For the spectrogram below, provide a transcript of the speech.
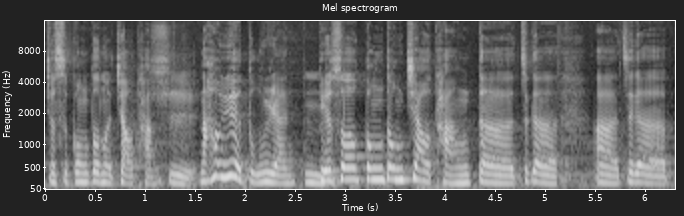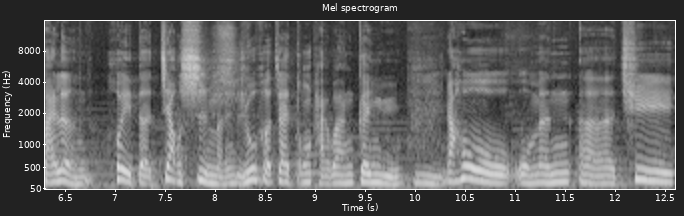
就是宫东的教堂，是，然后阅读人，比如说宫东教堂的这个呃这个白冷会的教士们如何在东台湾耕耘，嗯，然后我们呃去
